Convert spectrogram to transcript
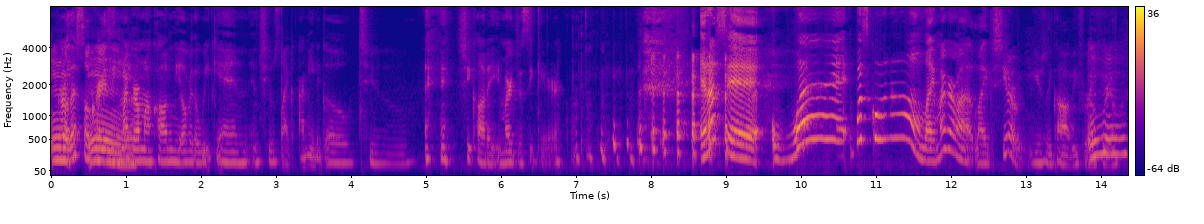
Girl, that's so crazy. Mm. My grandma called me over the weekend, and she was like, "I need to go to." she called it emergency care. and I said, "What? What's going on?" Like my grandma, like she don't usually call me for real. for real.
